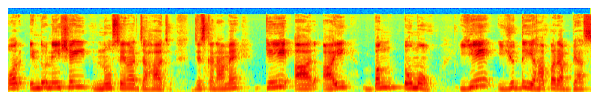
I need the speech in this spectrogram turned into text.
और इंडोनेशियाई नौसेना जहाज़, जिसका नाम है के आर आई बंगटोमो। ये युद्ध यहाँ पर अभ्यास,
